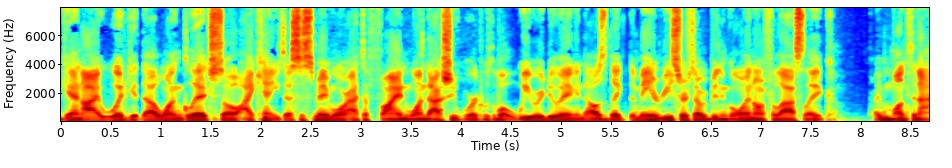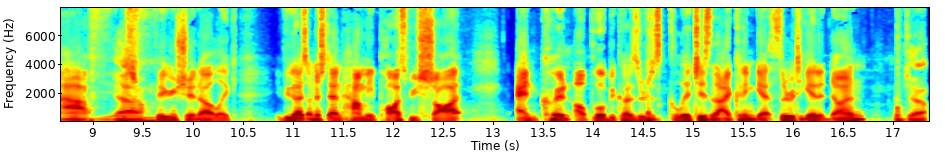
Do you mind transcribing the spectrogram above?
Again, I would get that one glitch, so I can't use that system anymore. I have to find one that actually worked with what we were doing, and that was like the main research that we've been going on for the last like probably month and a half. Yeah. just figuring shit out. Like, if you guys understand how many pods we shot, and couldn't upload because there's just glitches that I couldn't get through to get it done. Yeah.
